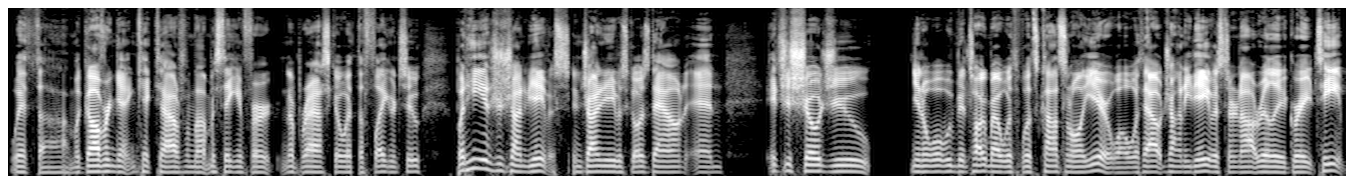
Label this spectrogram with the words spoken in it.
with uh, McGovern getting kicked out, if I'm not mistaken, for Nebraska with the flagrant two. But he injures Johnny Davis, and Johnny Davis goes down, and it just showed you, you know, what we've been talking about with Wisconsin all year. Well, without Johnny Davis, they're not really a great team.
